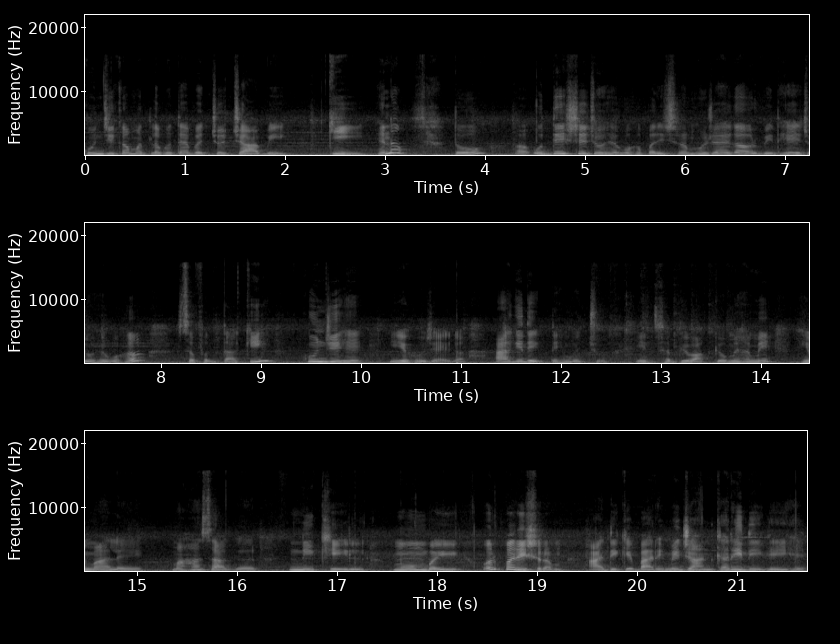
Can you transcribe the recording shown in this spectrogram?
कुंजी का मतलब होता है बच्चों, चाबी, की, है ना? तो उद्देश्य जो है वह परिश्रम हो जाएगा और विधेय जो है वह सफलता की कुंजी है, ये हो जाएगा। आगे देखते हैं बच्चों इन सभी वाक्यों में हमें हिमालय, महासागर, निखिल, मुंबई और परिश्रम आदि के बारे में जानकारी दी गई है।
